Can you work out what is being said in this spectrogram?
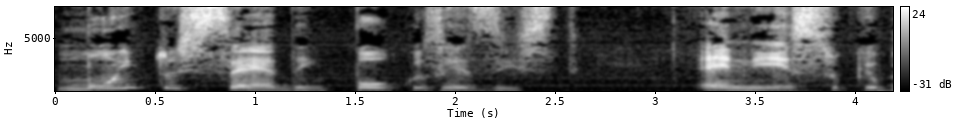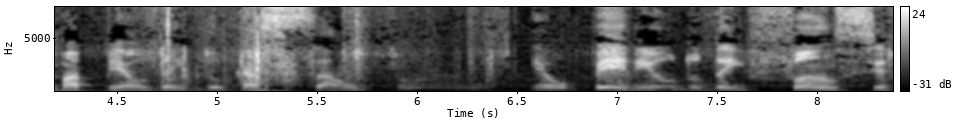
Muitos cedem, poucos resistem. É nisso que o papel da educação é o período da infância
